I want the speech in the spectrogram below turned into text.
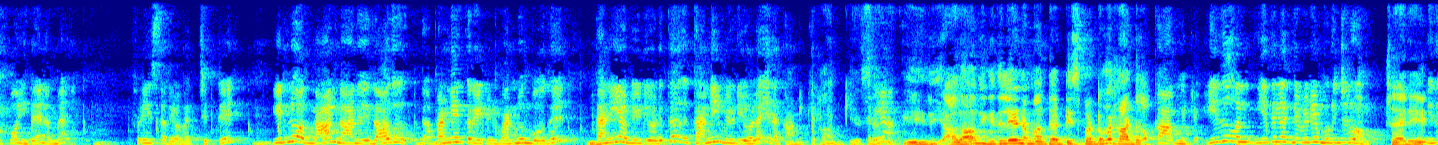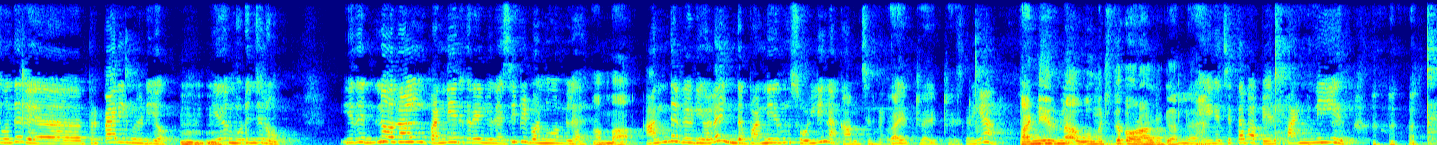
இப்போ இதை நம்ம ஃப்ரீசர்ல வச்சுட்டு இன்னொரு நாள் நான் ஏதாவது பன்னீர் கிரேவி பண்ணும்போது தனியா வீடியோ எடுத்து அது தனி வீடியோல இதை காமிக்கிறேன். காமிக்க சரி. இது அதாவது இதுலயே நம்ம அந்த டிஷ் பண்றத காட்டுதோம் காமிக்கும் இது வந்து இதுல இந்த வீடியோ முடிஞ்சிரும். சரி. இது வந்து ப்ரிப்பேரிங் வீடியோ இது முடிஞ்சிரும். இது இன்னொரு நாள் பன்னீர் கிரேவி ரெசிபி பண்ணுவோம்ல. ஆமா. அந்த வீடியோல இந்த பன்னீர்னு சொல்லி நான் காமிச்சிருவேன். ரைட் ரைட் ரைட் சரியா? பன்னீர்னா உங்க சித்தப்பா ஒரு ஆள் இருக்கார்ல. எங்க சித்தப்பா பேரு பன்னீர்.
